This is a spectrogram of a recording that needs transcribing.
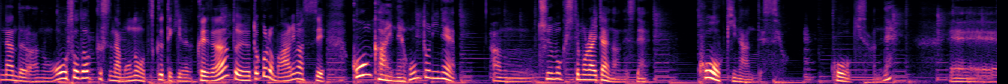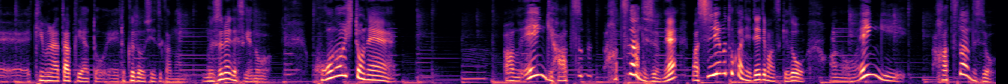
なんだろう、あの、オーソドックスなものを作ってくれたなというところもありますし、今回ね、本当にね、あの注目してもらいたいのはですね、後期なんですよ。後期さんね。えー、木村拓哉と,、えーと、工藤静香の娘ですけど、この人ね、あの演技初初なんですよね。まあ、CM とかに出てますけど、あの演技初なんですよ。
